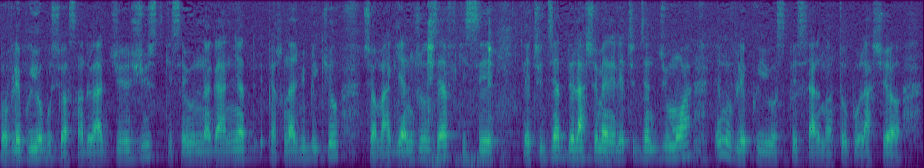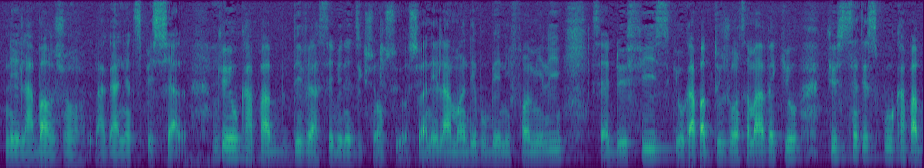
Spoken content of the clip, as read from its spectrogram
Nous voulons prier pour Sœur Sandra Dieu Juste qui c'est une gagnante personnage biblique, Sœur Marianne Joseph qui c'est l'étudiante de la semaine et l'étudiante du mois. Et nous voulons prier spécialement pour la sœur Néla Barjon, la gagnante spéciale, mm -hmm. que vous capable de déverser bénédiction sur sœur Néla, demander pour bénir famille, ses deux fils, que vous capable toujours ensemble avec eux, que Saint-Esprit capable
